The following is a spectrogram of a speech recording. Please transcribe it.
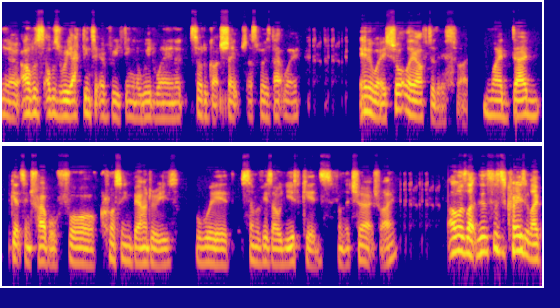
you know, I was I was reacting to everything in a weird way and it sort of got shaped, I suppose, that way. Anyway, shortly after this, right, my dad gets in trouble for crossing boundaries with some of his old youth kids from the church, right? I was like, this is crazy. Like,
